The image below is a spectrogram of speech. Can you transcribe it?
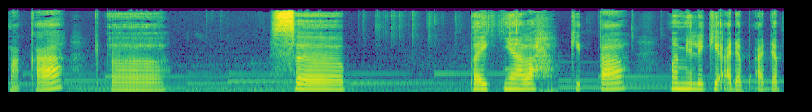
maka uh, sebaiknya lah kita memiliki adab-adab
